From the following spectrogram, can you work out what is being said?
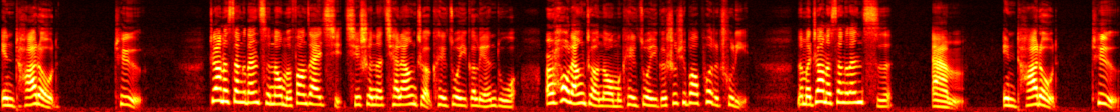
entitled to 这样的三个单词呢，我们放在一起，其实呢前两者可以做一个连读。而后两者呢，我们可以做一个失去爆破的处理。那么这样的三个单词，am entitled to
